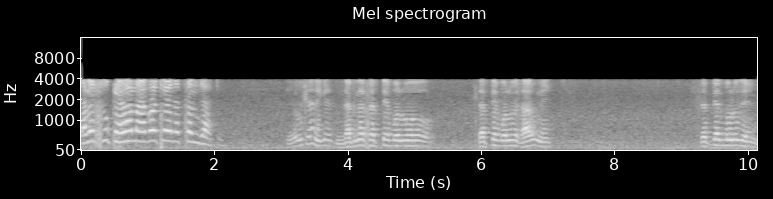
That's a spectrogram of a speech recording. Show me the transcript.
તમે શું કહેવા માંગો છો એ નથી સમજાતું. એવું છે ને કે લગ્ન સત્ય બોલવું સત્ય બોલવું સારું ને. સત્ય જ બોલવું જોઈએ.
